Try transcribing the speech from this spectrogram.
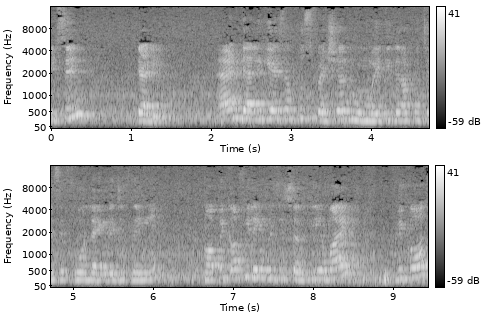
It's in Delhi and Delhi के ऐसा कुछ स्पेशल मुंबई की तरह कुछ ऐसे फोर लैंग्वेजेस नहीं है। वहाँ पे काफ़ी लैंग्वेजेस चलती है। Why because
